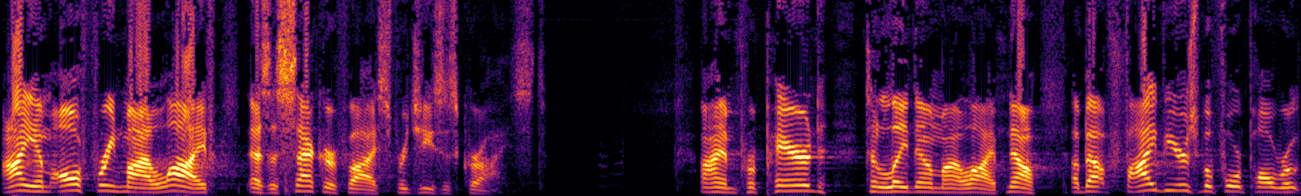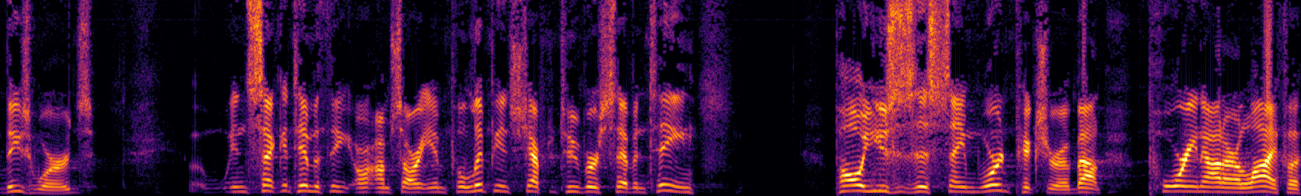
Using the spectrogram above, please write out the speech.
I am offering my life as a sacrifice for Jesus Christ. I am prepared to lay down my life. Now, about five years before Paul wrote these words, in 2 Timothy, or I'm sorry, in Philippians chapter 2, verse 17, Paul uses this same word picture about pouring out our life, a,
